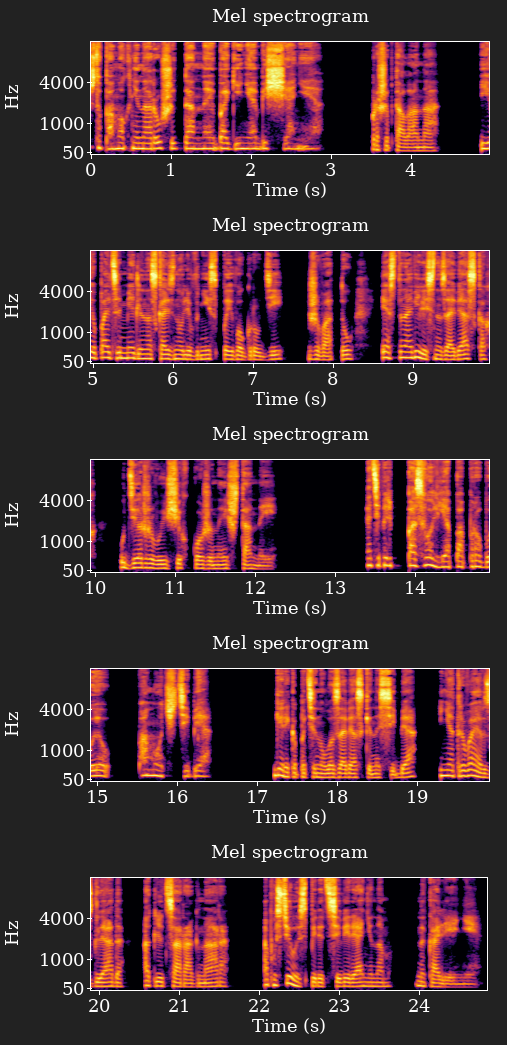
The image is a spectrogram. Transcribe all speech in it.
что помог не нарушить данное богине обещание», — прошептала она. Ее пальцы медленно скользнули вниз по его груди, животу и остановились на завязках, удерживающих кожаные штаны. А теперь позволь я попробую помочь тебе». Герика потянула завязки на себя и, не отрывая взгляда от лица Рагнара, опустилась перед северянином на колени.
